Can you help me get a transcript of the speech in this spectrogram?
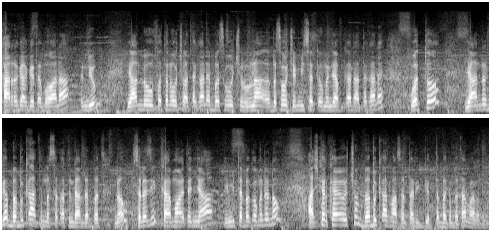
ካረጋገጠ በኋላ እንዲሁም ያለውን ፈተናዎቹ አጠቃላይ በሰዎች የሚሰጠው መንጃ ፈቃድ አጠቃላይ ወጥቶ ያን ነገር በብቃት መሰጠት እንዳለበት ነው። ስለዚህ ከሙያተኛ የሚጠበቀው ምንድን ነው? አሽከርካሪዎቹም በብቃት ማሰልጠን ይጠበቅበታል ማለት ነው።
